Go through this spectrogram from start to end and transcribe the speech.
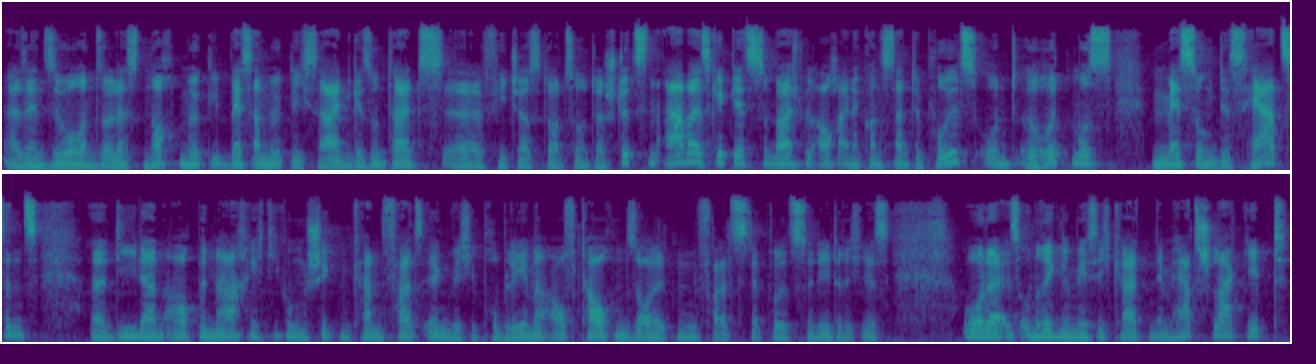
äh, Sensoren soll das noch möglich, besser möglich sein, Gesundheitsfeatures äh, dort zu unterstützen. Aber es gibt jetzt zum Beispiel auch eine konstante Puls- und Rhythmusmessung des Herzens, äh, die dann auch Benachrichtigungen schicken kann, falls irgendwelche Probleme auftauchen sollten, falls der Puls zu niedrig ist oder es Unregelmäßigkeiten im Herzschlag gibt.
